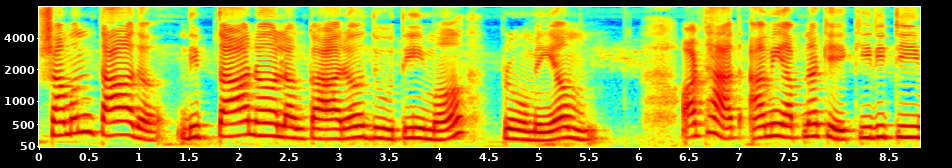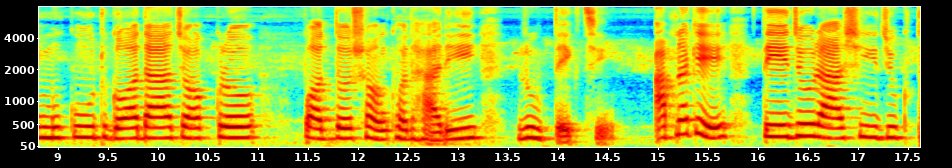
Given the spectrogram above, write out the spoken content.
সমন্তাদ দীপ্তানলঙ্কার দ্যুতিম প্রমেয়ম অর্থাৎ আমি আপনাকে কিরীটি, মুকুট, গদা, চক্র, পদ্ম, শঙ্খধারী রূপ দেখছি। আপনাকে তেজ রাশিযুক্ত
